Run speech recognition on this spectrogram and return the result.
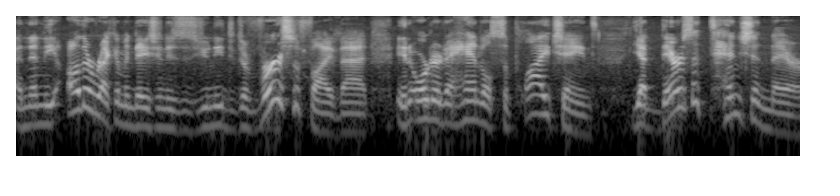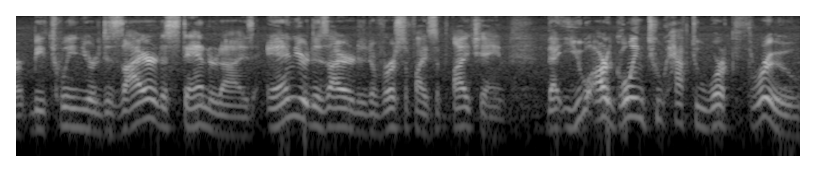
and then the other recommendation is, is you need to diversify that in order to handle supply chains. Yet there's a tension there between your desire to standardize and your desire to diversify supply chain that you are going to have to work through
